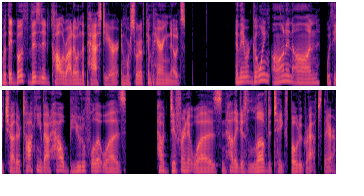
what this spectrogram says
but they'd both visited Colorado in the past year and were sort of comparing notes. And they were going on and on with each other, talking about how beautiful it was, how different it was, and how they just loved to take photographs there.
